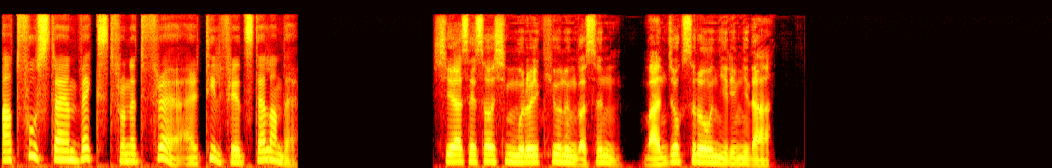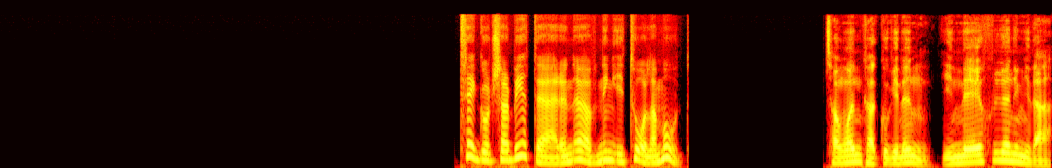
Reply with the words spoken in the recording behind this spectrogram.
Att fostra en växt från ett frö är tillfredsställande. 씨앗에서 식물을 키우는 것은 만족스러운 일입니다. Trädgårdsarbete är en övning i tålamod. 정원 가꾸기는 인내의 훈련입니다.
